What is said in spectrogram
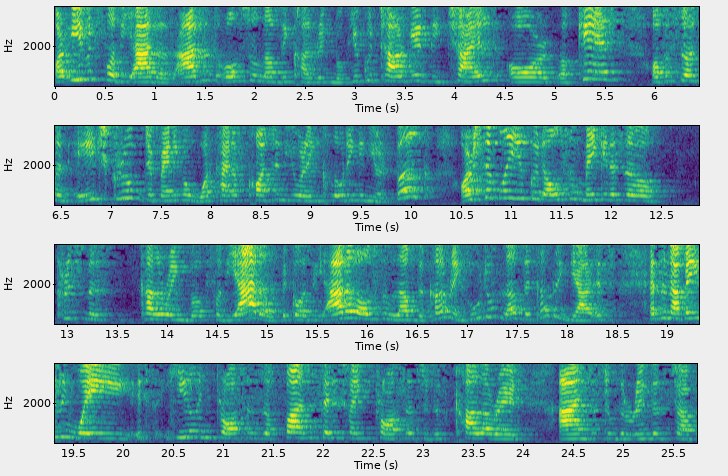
or even for the adult. Adult also love the coloring book. You could target the child or uh, kids of a certain age group depending on what kind of content you are including in your book or simply you could also make it as a Christmas coloring book for the adult because the adult also love the coloring. Who don't love the coloring? Yeah, it's it's an amazing way. It's healing process, a fun, satisfying process to just color it and just do the random stuff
